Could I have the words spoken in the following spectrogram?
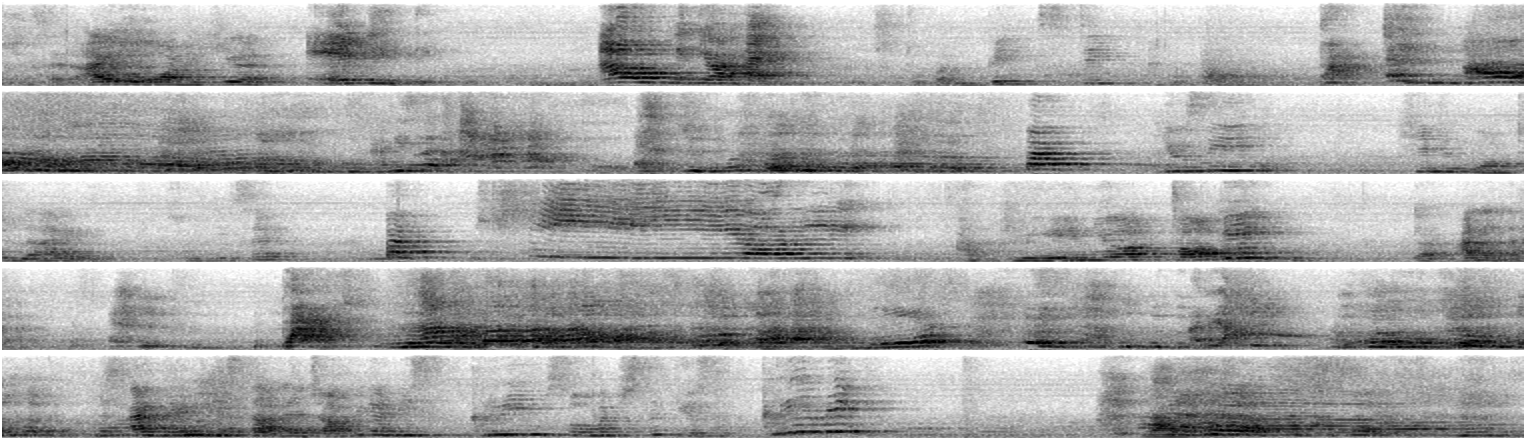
she said, I don't want to hear anything. Out with your hand. She took one big stick. Pat. and he said, ah. you see, he didn't want to lie. He said, but she only... Again you are talking? Your another hand. More? and then he started jumping and he screamed so much that you're screaming.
